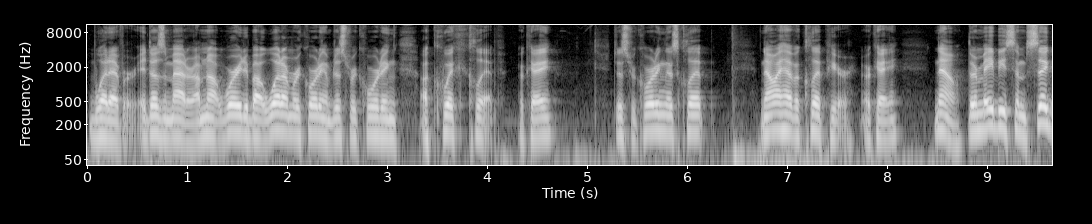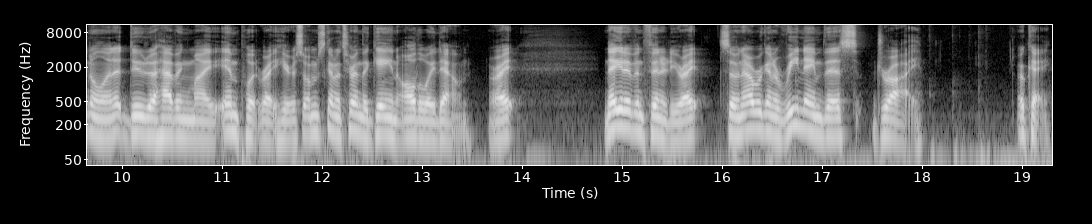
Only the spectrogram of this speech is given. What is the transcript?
whatever. It doesn't matter. I'm not worried about what I'm recording. I'm just recording a quick clip, okay? Just recording this clip. Now I have a clip here, okay? Now, there may be some signal in it due to having my input right here, so I'm just going to turn the gain all the way down, all right? Negative infinity, right? So now we're going to rename this dry. Okay,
